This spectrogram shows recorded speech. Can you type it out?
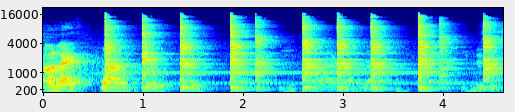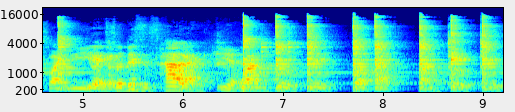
I'm like one, two, three. Right. This is slightly. Yeah, like a- so this is high like Yeah. one, two, three, four, five. One, two, three,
